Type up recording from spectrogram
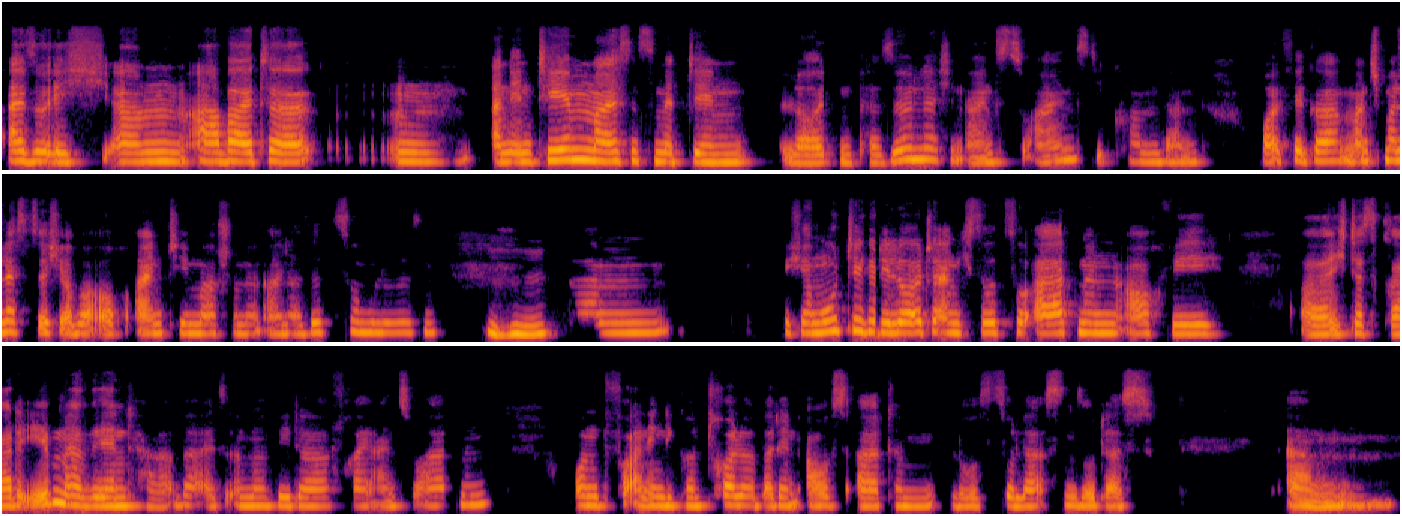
Also ich ähm, arbeite äh, an den Themen meistens mit den Leuten persönlich in eins zu eins. Die kommen dann häufiger. Manchmal lässt sich aber auch ein Thema schon in einer Sitzung lösen. Mhm. Ähm, ich ermutige die Leute eigentlich so zu atmen, auch wie äh, ich das gerade eben erwähnt habe, also immer wieder frei einzuatmen und vor allen Dingen die Kontrolle über den Ausatmen loszulassen, sodass ähm,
